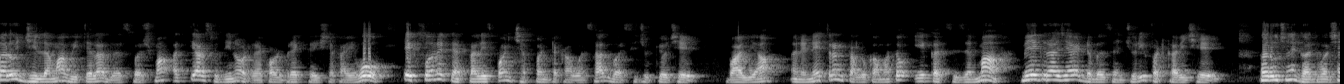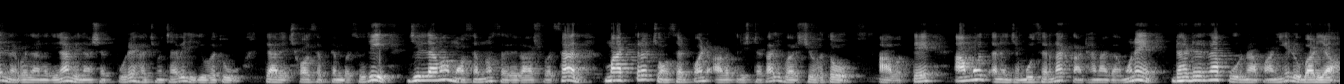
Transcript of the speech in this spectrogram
ભરૂચ જિલ્લામાં વિતેલા દસ વર્ષમાં અત્યાર સુધીનો રેકોર્ડ બ્રેક કહી શકાય એવો એકસો ને તેતાલીસ પોઈન્ટ છપ્પન ટકા વરસાદ વરસી ચૂક્યો છે. વાલિયા અને નેત્રંગ તાલુકામાં તો એક જ સિઝનમાં મેઘરાજાએ ડબલ સેન્ચુરી ફટકારી છે. ભરૂચને ગત વર્ષે નર્મદા નદીના વિનાશક પૂરે હચમચાવી દીધું હતું. ત્યારે છ સપ્ટેમ્બર સુધી જિલ્લામાં મોસમનો સરેરાશ વરસાદ માત્ર ચોસઠ પોઈન્ટ આડત્રીસ ટકા જ વરસ્યો હતો. આ વખતે આમોદ અને જંબુસરના કાંઠાના ગામોને ઢાઢરના પૂરના પાણીએ ડૂબાડ્યા.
